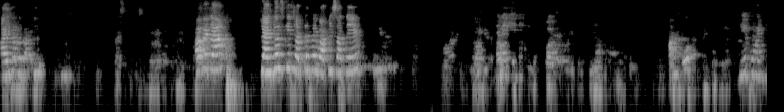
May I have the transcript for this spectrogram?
बताती हूँ अब बेटा ट्रायंगल्स के चैप्टर पे वापस आते हैं। हमको ये पॉइंट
